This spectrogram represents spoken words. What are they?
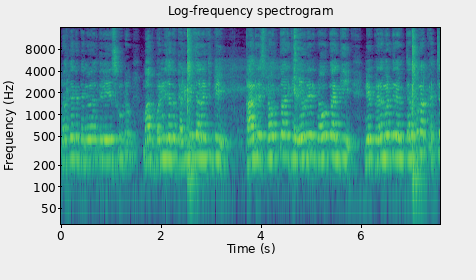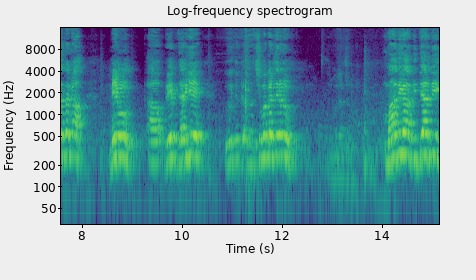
ప్రత్యేక ధన్యవాదాలు తెలియజేసుకుంటూ మాకు పన్నెండు శాతం కల్పించాలని చెప్పి కాంగ్రెస్ ప్రభుత్వానికి రేవంత్ రెడ్డి ప్రభుత్వానికి మేము పెరమర్తి రవి తరఫున ఖచ్చితంగా మేము రేపు జరిగే శుభగర్జనను మాదిగా విద్యార్థి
